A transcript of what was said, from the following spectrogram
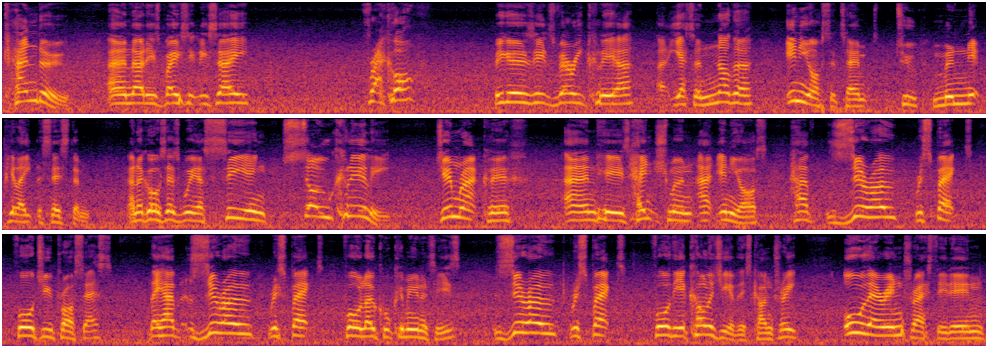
can do, and that is basically say, frack off, because it's very clear, uh, yet another Ineos attempt to manipulate the system. And of course, as we are seeing so clearly, Jim Ratcliffe and his henchmen at Ineos have zero respect for due process. They have zero respect for local communities, zero respect for the ecology of this country. All they're interested in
